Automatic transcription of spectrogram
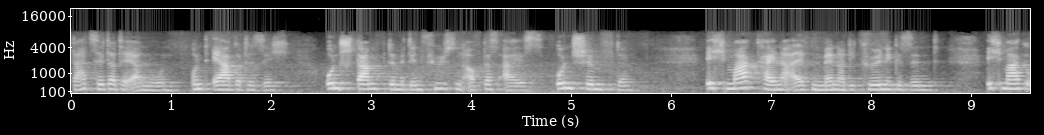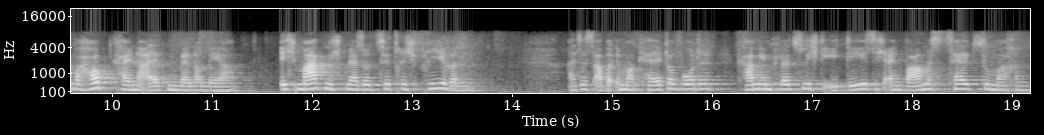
Da zitterte er nun und ärgerte sich und stampfte mit den Füßen auf das Eis und schimpfte. Ich mag keine alten Männer, die Könige sind. Ich mag überhaupt keine alten Männer mehr. Ich mag nicht mehr so zittrig frieren. Als es aber immer kälter wurde, kam ihm plötzlich die Idee, sich ein warmes Zelt zu machen,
